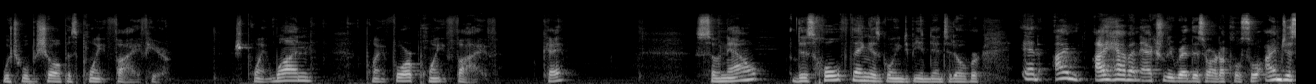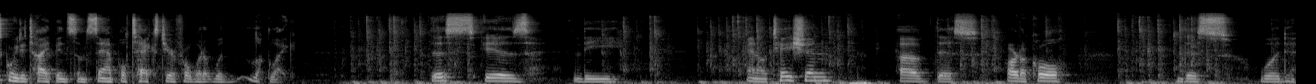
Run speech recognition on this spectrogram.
which will show up as 0.5 here. There's 0.1, 0.4, 0.5, okay? So now this whole thing is going to be indented over. And I'm, I haven't actually read this article, so I'm just going to type in some sample text here for what it would look like. This is the annotation of this article, this would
